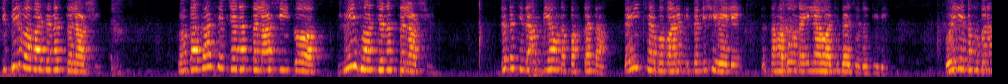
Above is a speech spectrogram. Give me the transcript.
چې پیر بابا جنت ته لاړ شي که کاکا صاحب جنت ته لاړ شي که لوی ځوان جنت ته لاړ شي ځکه چې د انبیاو نه پخکته د هیچا په باره کې ته نشي ویلی د صحابو نه علاوه چې دا جنتي دي ویل یې په خبره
